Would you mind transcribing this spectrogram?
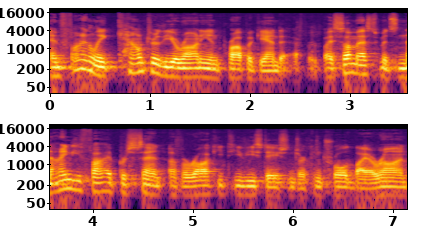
And finally, counter the Iranian propaganda effort. By some estimates, 95% of Iraqi TV stations are controlled by Iran.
